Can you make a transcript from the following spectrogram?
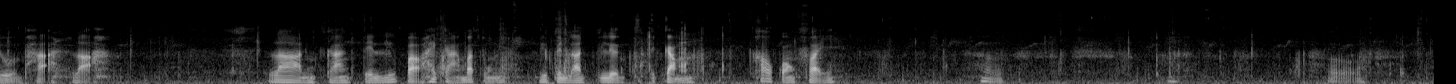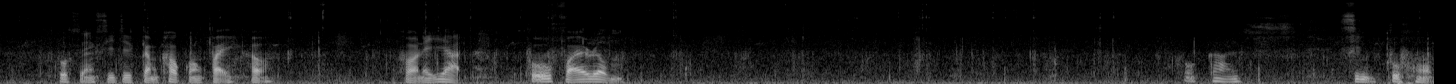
ดูผาหลาลานกลางเต็นท์หรือเปล่าให้กลางบัดตรงนี้ หรือเป็นลานเรื่องกิจกรรม เข้ากองไฟพวกแสงสีกิจกรรมเข้ากองไฟเขาขออนุญาตผู้ไฟลมโครงการสิ่งผู้หอม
